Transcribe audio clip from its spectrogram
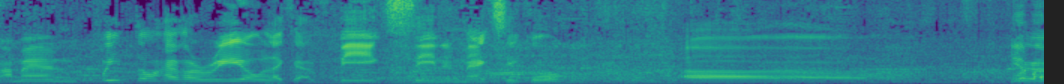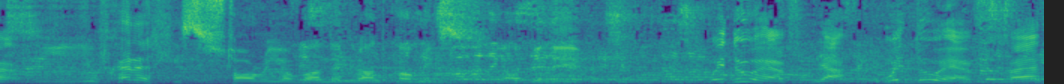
I mean, we don't have a real like a big scene in Mexico. Uh, Yeah, but are- you've had a story of underground comics, I believe. We do have, yeah, we do have, but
